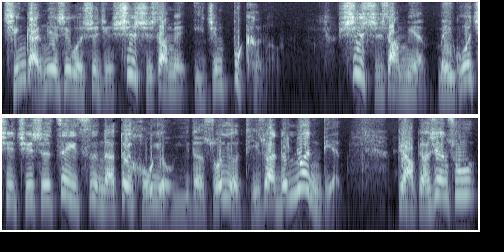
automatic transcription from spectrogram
情感面是一回事情，事实上面已经不可能。事实上面，美国其实其实这一次呢，对侯友谊的所有提出来的论点，表表现出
